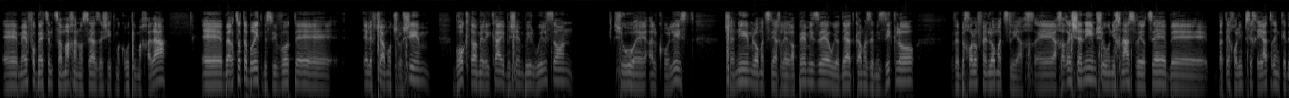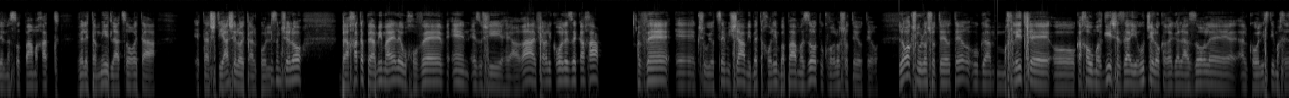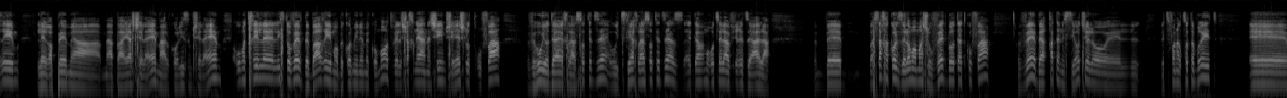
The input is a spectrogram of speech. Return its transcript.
אה, מאיפה בעצם צמח הנושא הזה שהתמכרות היא מחלה. בארצות הברית בסביבות 1930, אה, ברוקר אמריקאי בשם ביל ווילסון, שהוא אה, אלכוהוליסט, שנים לא מצליח להירפא מזה, הוא יודע עד כמה זה מזיק לו, ובכל אופן לא מצליח. אחרי שנים שהוא נכנס ויוצא בבתי חולים פסיכיאטריים כדי לנסות פעם אחת ולתמיד לעצור את, ה, את השתייה שלו, את האלכוהוליזם שלו, באחת הפעמים האלה הוא חווה מעין איזושהי הערה, אפשר לקרוא לזה ככה, וכשהוא יוצא משם, מבית החולים, בפעם הזאת, הוא כבר לא שותה יותר. לא רק שהוא לא שותה יותר, הוא גם מחליט ש... או ככה הוא מרגיש שזה הייעוד שלו כרגע, לעזור לאלכוהוליסטים אחרים, להירפא מה, מהבעיה שלהם, מהאלכוהוליזם שלהם. הוא מתחיל אה, להסתובב בברים או בכל מיני מקומות ולשכנע אנשים שיש לו תרופה והוא יודע איך לעשות את זה, הוא הצליח לעשות את זה, אז גם הוא רוצה להעביר את זה הלאה. בסך הכל זה לא ממש עובד באותה תקופה, ובאחת הנסיעות שלו אה, לצפון ארצות הברית, אה,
